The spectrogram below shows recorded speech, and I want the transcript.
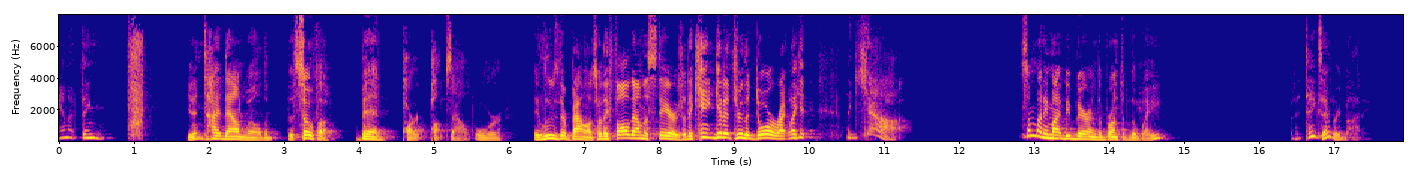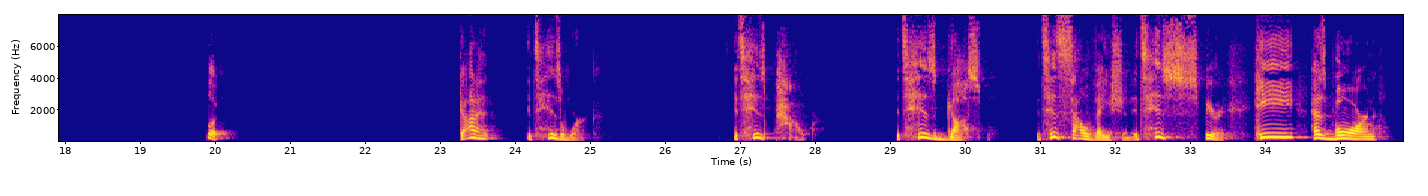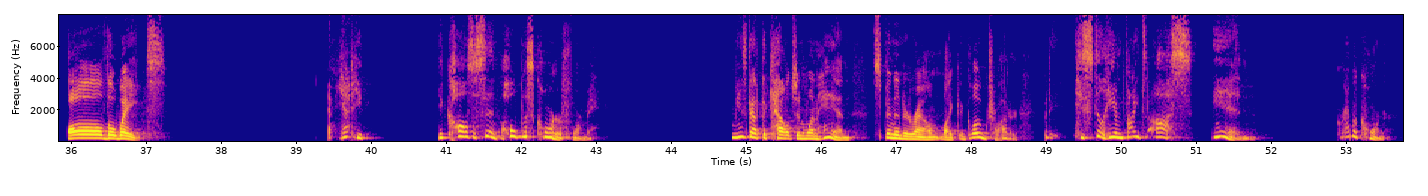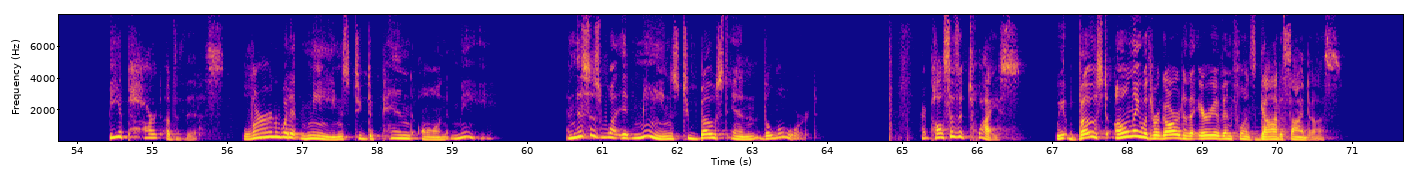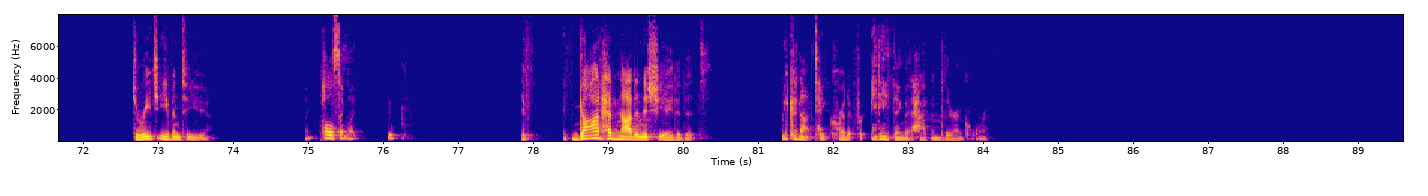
And that thing, you didn't tie it down well. The, the sofa, bed part pops out, or they lose their balance, or they fall down the stairs, or they can't get it through the door right. Like it, like, yeah. Somebody might be bearing the brunt of the weight, but it takes everybody. Look, God, it's His work, it's His power, it's His gospel, it's His salvation, it's His spirit. He has borne all the weight. And yet He, he calls us in hold this corner for me. I mean, he's got the couch in one hand, spinning it around like a globetrotter. But he, he still, he invites us in. Grab a corner. Be a part of this. Learn what it means to depend on me. And this is what it means to boast in the Lord. Right, Paul says it twice. We boast only with regard to the area of influence God assigned to us to reach even to you. Paul's saying, like, if, if God had not initiated it, we could not take credit for anything that happened there in Corinth.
